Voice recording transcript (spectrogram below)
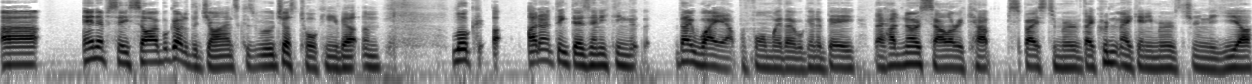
Uh, NFC side, we'll go to the Giants because we were just talking about them. Look, I don't think there's anything that they way outperformed where they were going to be. They had no salary cap space to move. They couldn't make any moves during the year.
